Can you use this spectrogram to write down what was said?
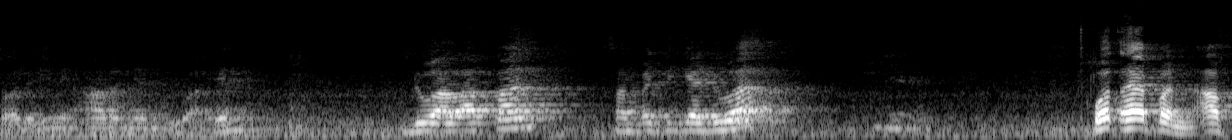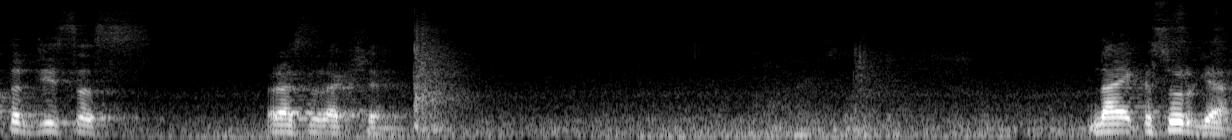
Sorry ini R-nya 2 ya. 28 sampai 32. What happened after Jesus resurrection? Naik ke surga.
